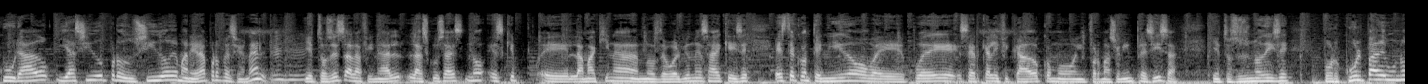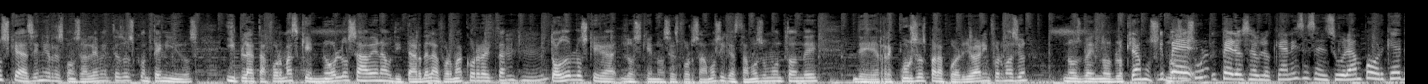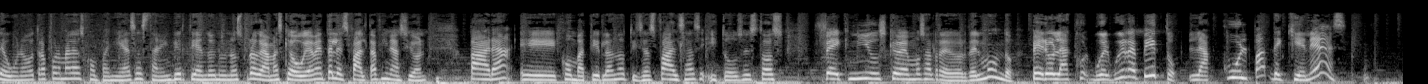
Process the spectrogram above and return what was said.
curado y ha sido producido de manera profesional. Y entonces a la final la excusa es, no, es que eh, la máquina nos devuelve un mensaje que dice, este contenido eh, puede ser calificado como información imprecisa. Y entonces uno dice, por culpa de unos que hacen irresponsablemente esos contenidos y plataformas que no lo saben auditar de la forma correcta, todos los que, los que nos esforzamos y gastamos un montón de, de recursos para poder llevar información, nos, ven, nos bloqueamos. nos Pe- censuran. pero se bloquean y se censuran porque de una u otra forma las compañías están invirtiendo en unos programas que obviamente les falta afinación para eh, combatir las noticias falsas y todos estos fake news que vemos alrededor del mundo. Pero la vuelvo y repito, la culpa de quién es?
